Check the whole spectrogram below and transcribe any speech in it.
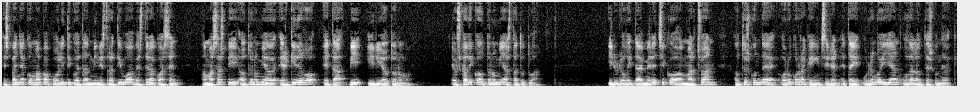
Espainiako mapa politiko eta administratiboa besterakoa zen, amazazpi autonomia erkidego eta bi hiri autonomo. Euskadiko autonomia estatutua. Irurogeita emeretxiko martxoan hauteskunde orokorrak egin ziren eta urrengo hilean udal hauteskundeak.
